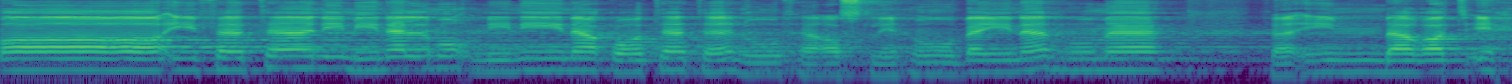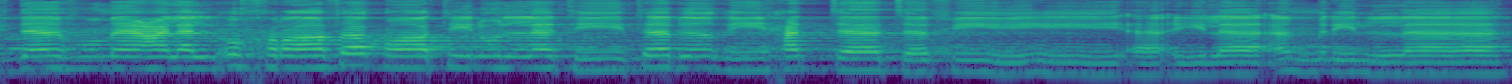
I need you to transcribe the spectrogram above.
طائفتان من المؤمنين اقتتلوا فأصلحوا بينهما فإن بغت إحداهما على الأخرى فقاتلوا التي تبغي حتى تفيء إلى أمر الله.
